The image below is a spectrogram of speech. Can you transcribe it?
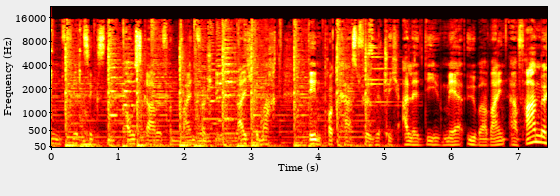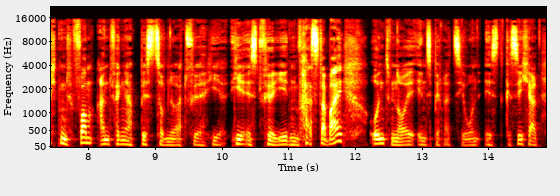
41. Ausgabe von Wein verstehen leicht gemacht, dem Podcast für wirklich alle, die mehr über Wein erfahren möchten, vom Anfänger bis zum Nerd für hier. Hier ist für jeden was dabei und neue Inspiration ist gesichert.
